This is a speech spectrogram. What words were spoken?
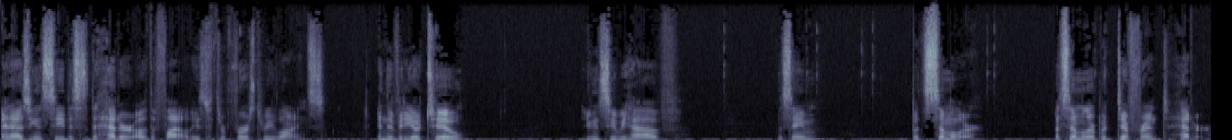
And as you can see, this is the header of the file, these th first three lines. In the video 2, you can see we have the same but similar, a similar but different header.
